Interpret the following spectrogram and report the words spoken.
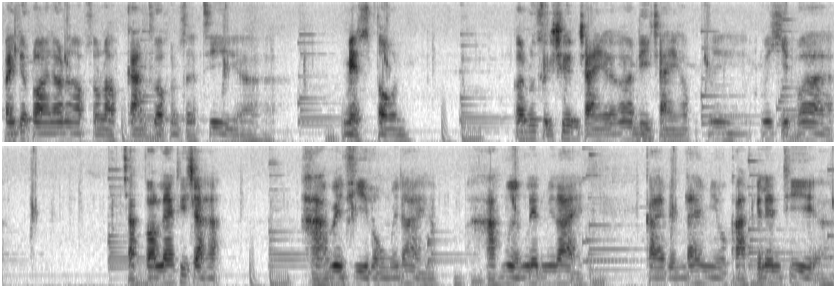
ไปเรียบร้อยแล้วนะครับสำหรับการทัวร์คอนเสิร์ตที่เมดสโตนก็รู้สึกชื่นใจแล้วก็ดีใจครับ ไม่ไม่คิดว่า จากตอนแรกที่จะหาเวทีลงไม่ได้ครับ หาเมืองเล่นไม่ได้ กลายเป็นได้มีโอกาสไปเล่นที่เอ่อ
